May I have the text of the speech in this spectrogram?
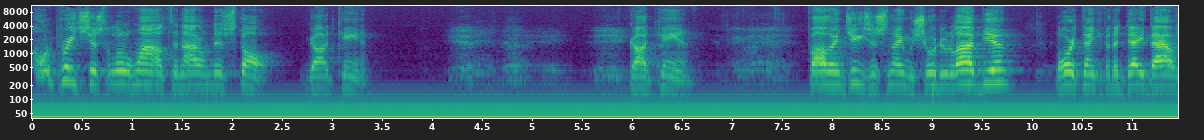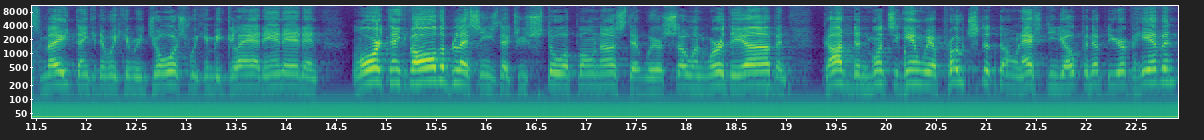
I want to preach just a little while tonight on this thought God can. God can. Father, in Jesus' name, we sure do love you. Lord, thank you for the day thou hast made. Thank you that we can rejoice, we can be glad in it. And Lord, thank you for all the blessings that you stow upon us that we're so unworthy of. And God, and once again we approach the throne, asking you to open up the ear of heaven.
